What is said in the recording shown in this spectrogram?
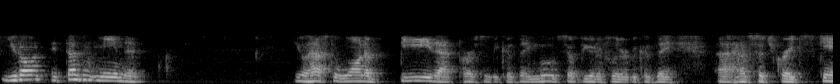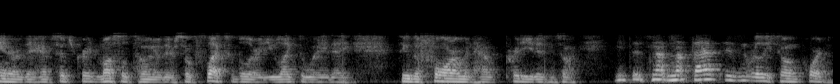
you don't. It doesn't mean that you have to want to be that person because they move so beautifully, or because they uh, have such great skin, or they have such great muscle tone, or they're so flexible, or you like the way they do the form and how pretty it is, and so on. It's not, not that isn't really so important.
